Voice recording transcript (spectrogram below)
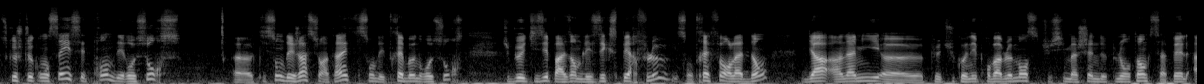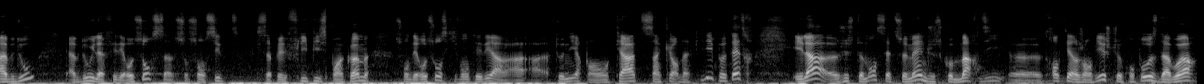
ce que je te conseille, c'est de prendre des ressources euh, qui sont déjà sur Internet, qui sont des très bonnes ressources. Tu peux utiliser par exemple les experts fleu, ils sont très forts là-dedans. Il y a un ami euh, que tu connais probablement si tu suis ma chaîne depuis longtemps qui s'appelle Abdou. Abdou, il a fait des ressources sur son site qui s'appelle flippies.com. Ce sont des ressources qui vont t'aider à, tenir pendant 4, 5 heures d'affilée peut-être. Et là, euh, justement, cette semaine, jusqu'au mardi 31 janvier, je te propose d'avoir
